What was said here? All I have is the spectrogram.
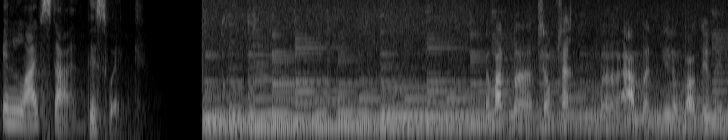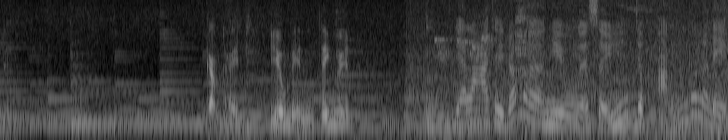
in Lifestyle this week. Mắt mà sâu sắc mà ám ảnh như đồng bào Tây Nguyên được. Cảm thấy yêu mến Tây Nguyên. Gia Lai thì rất là nhiều nghệ sĩ chụp ảnh rất là đẹp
